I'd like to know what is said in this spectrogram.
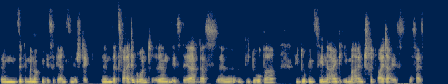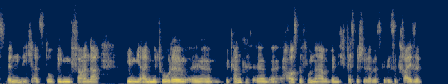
ähm, sind immer noch gewisse Grenzen gesteckt. Ähm, der zweite Grund ähm, ist der, dass äh, die Doper, die Dopingszene eigentlich immer einen Schritt weiter ist. Das heißt, wenn ich als Dopingfahnder irgendwie eine Methode äh, bekannt äh, herausgefunden habe, wenn ich festgestellt habe, dass gewisse Kreise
